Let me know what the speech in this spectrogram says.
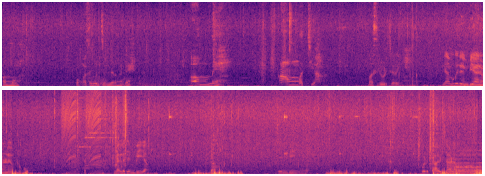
അമ്മോ. അപ്പം മസിൽ പിടിച്ചിറങ്ങട്ടെ. അമ്മേ. അമ്മച്ചിയ. മസിൽ പിടിച്ചിറങ്ങി. ഇനി നമുക്ക് ജമ്പ് ചെയ്യാനുള്ളേ ഉള്ളൂ. നല്ല ജമ്പ് ചെയ്യാം. ജമ്പ് ചെയ്യുന്നു. ഇവിടെ താഴെ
